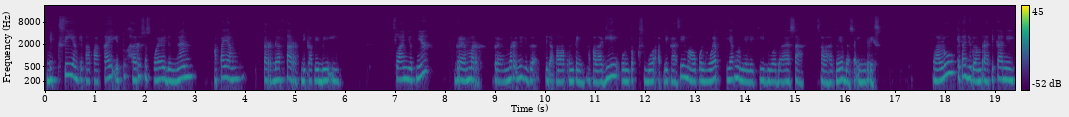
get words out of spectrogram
diksi yang kita pakai itu harus sesuai dengan apa yang terdaftar di KPBI. Selanjutnya, grammar. Grammar ini juga tidak kalah penting, apalagi untuk sebuah aplikasi maupun web yang memiliki dua bahasa, salah satunya bahasa Inggris. Lalu kita juga memperhatikan nih,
